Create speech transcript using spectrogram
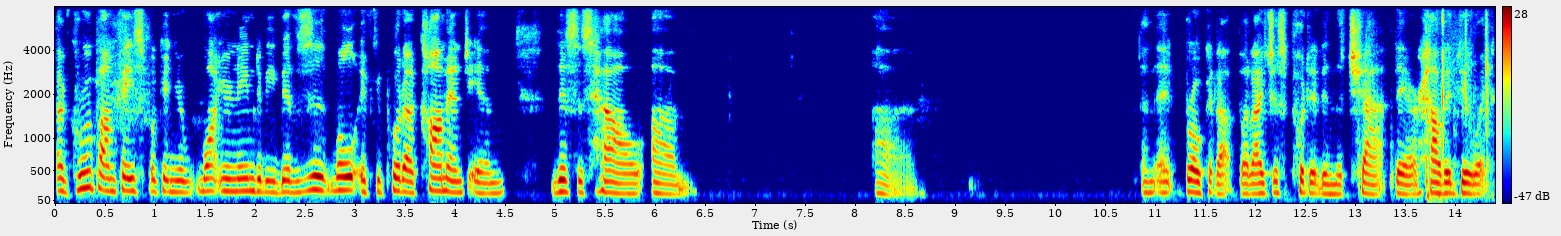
a group on Facebook and you want your name to be visible, if you put a comment in, this is how. Um, uh, and it broke it up, but I just put it in the chat there how to do it.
